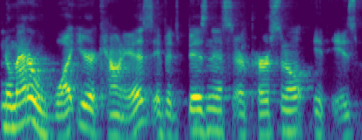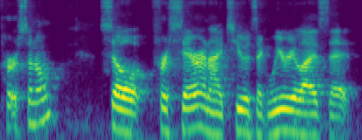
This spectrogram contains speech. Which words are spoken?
no matter what your account is, if it's business or personal, it is personal. So for Sarah and I too, it's like we realized that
